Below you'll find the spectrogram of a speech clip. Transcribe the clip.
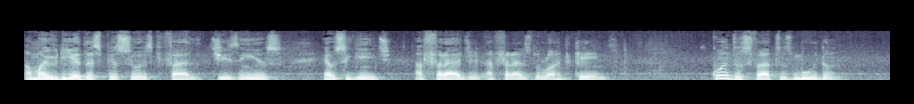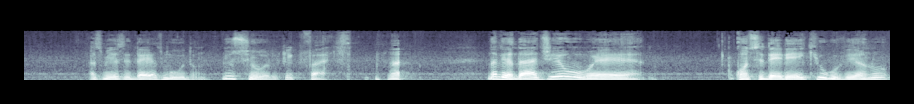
a maioria das pessoas que dizem isso é o seguinte, a frase, a frase do Lord Keynes. quando os fatos mudam, as minhas ideias mudam. E o senhor, o que, que faz? Na verdade, eu é, considerei que o governo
